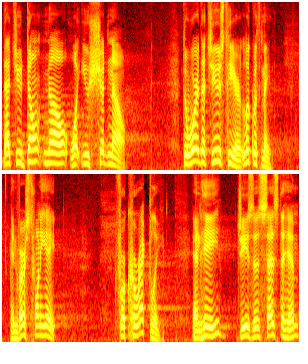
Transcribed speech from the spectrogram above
that you don't know what you should know. The word that's used here, look with me, in verse 28 for correctly. And he, Jesus says to him,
